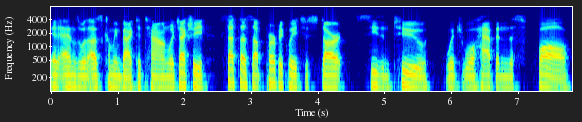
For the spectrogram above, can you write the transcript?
it ends with us coming back to town, which actually sets us up perfectly to start season two, which will happen this fall,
